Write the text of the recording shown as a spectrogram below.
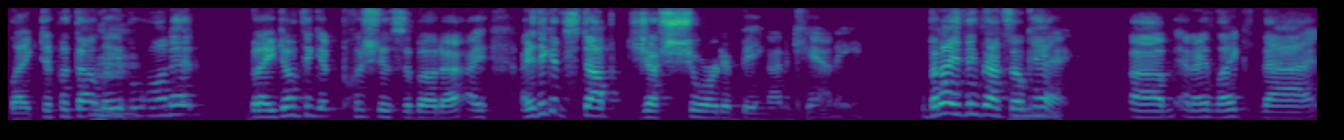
like to put that mm. label on it, but I don't think it pushes about a, I I think it stopped just short of being uncanny. But I think that's okay. Mm. Um, and I like that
